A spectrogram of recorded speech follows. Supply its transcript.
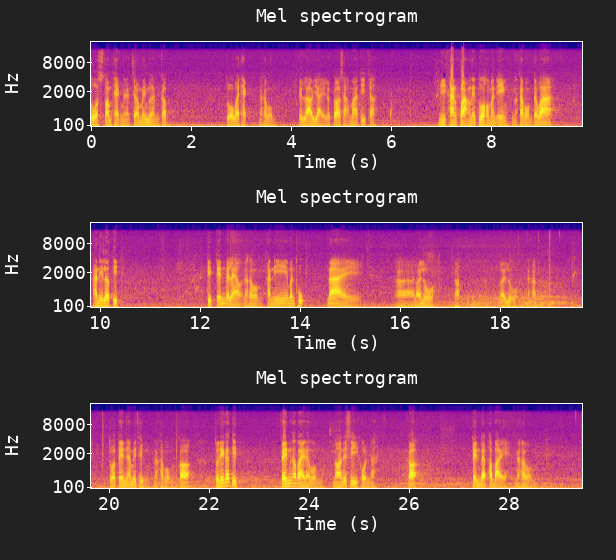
ตัว Storm Tag เนี่ยจะไม่เหมือนกับตัว y t e c นะครับผมเป็นราวใหญ่แล้วก็สามารถที่จะมีคานขวางในตัวของมันเองนะครับผมแต่ว่า อันนี้เราติด ติดเต็นท์ไปแล้วนะครับผม คันนี้บรรทุกได้ร้อยโลเนาะร้อยโลนะครับ ตัวเต็นท์เนี่ยไม่ถึงนะครับผมก็ตัวนี้ก็ติดเต็นท์เข้าไปนะครับผม นอนได้สี่คนนะ ก็เป็นแบบผ้าใบนะครับผม จ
